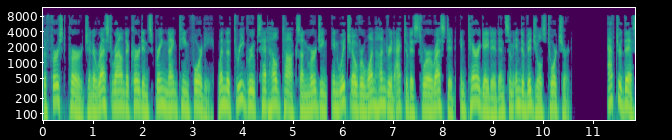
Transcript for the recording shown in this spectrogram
The first purge and arrest round occurred in spring 1940, when the three groups had held talks on merging, in which over 100 activists were arrested, interrogated and some individuals tortured. After this,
